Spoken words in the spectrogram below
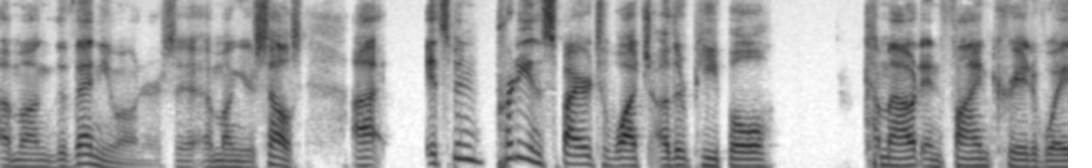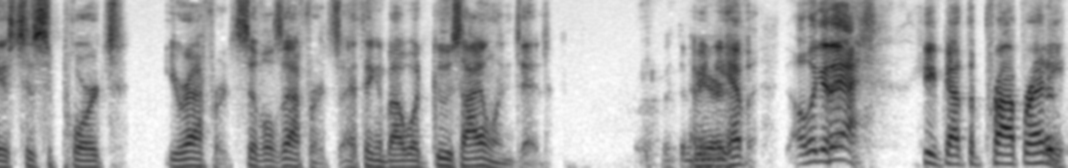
among the venue owners, uh, among yourselves, uh, it's been pretty inspired to watch other people come out and find creative ways to support your efforts, CIVL's efforts. I think about what Goose Island did. With the I mean, you have, oh, look at that. You've got the prop ready.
